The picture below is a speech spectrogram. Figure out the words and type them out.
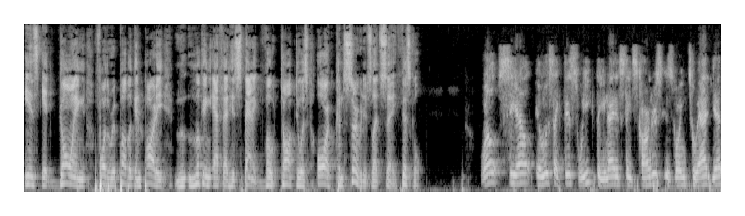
is it going for the Republican Party looking at that Hispanic vote? Talk to us, or conservatives, let's say, fiscal. Well, CL, it looks like this week the United States Congress is going to add yet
